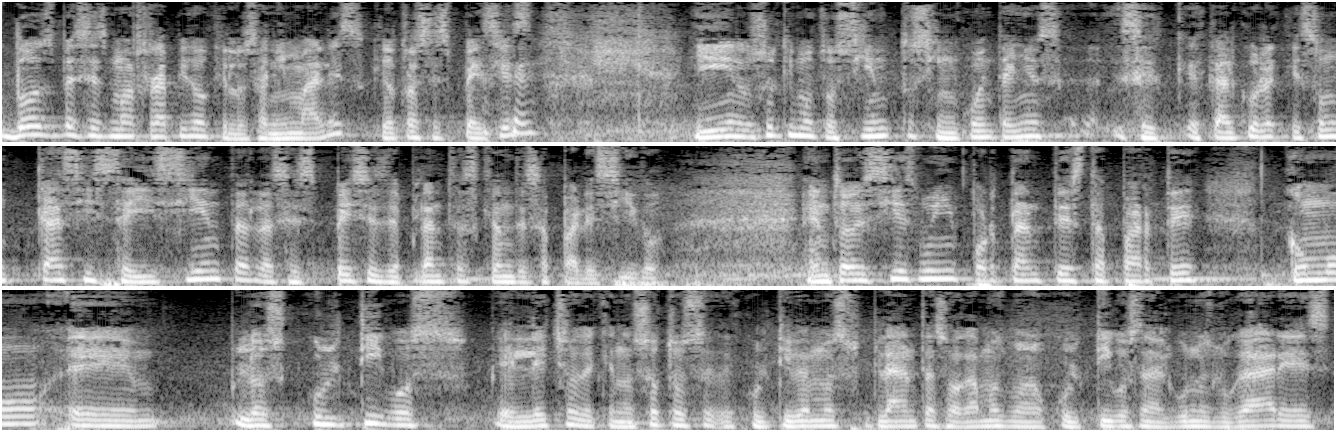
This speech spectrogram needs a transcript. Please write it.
dos veces más rápido que los animales, que otras especies. Y en los últimos 250 años se calcula que son casi 600 las especies de plantas que han desaparecido. Entonces sí es muy importante esta parte, como eh, los cultivos, el hecho de que nosotros eh, cultivemos plantas o hagamos monocultivos en algunos lugares,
